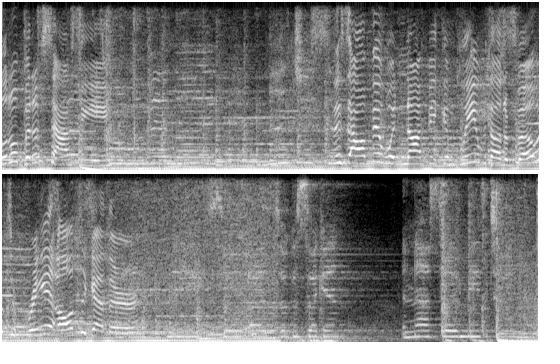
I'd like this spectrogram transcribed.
little bit of sassy. This outfit would not be complete without a bow to bring it all together. And I said, Me too.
